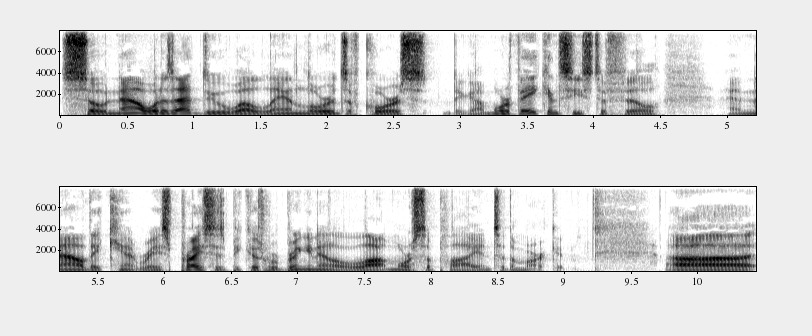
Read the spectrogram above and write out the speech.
So now what does that do? Well, landlords, of course, they got more vacancies to fill, and now they can't raise prices because we're bringing in a lot more supply into the market. Uh,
